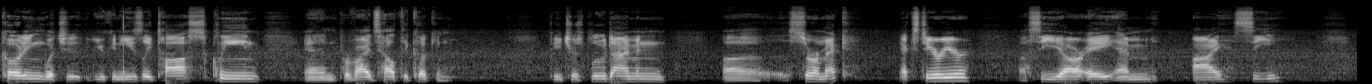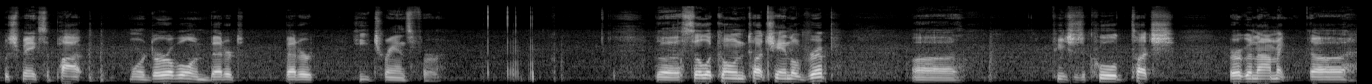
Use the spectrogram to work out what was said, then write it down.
coating which you can easily toss, clean, and provides healthy cooking. Features Blue Diamond uh, ceramic exterior, C-R-A-M-I-C, which makes the pot more durable and better, better heat transfer. The silicone touch handle grip uh, features a cool touch ergonomic uh,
